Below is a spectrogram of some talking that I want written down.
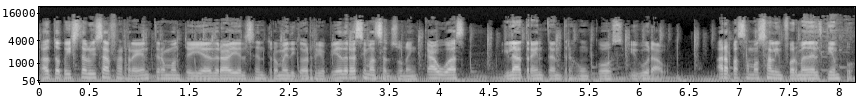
la autopista Luisa Ferré entre Montelledra y el Centro Médico de Río Piedras y más al sur en Caguas y la 30 entre Juncos y Gurabo. Ahora pasamos al informe del tiempo.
